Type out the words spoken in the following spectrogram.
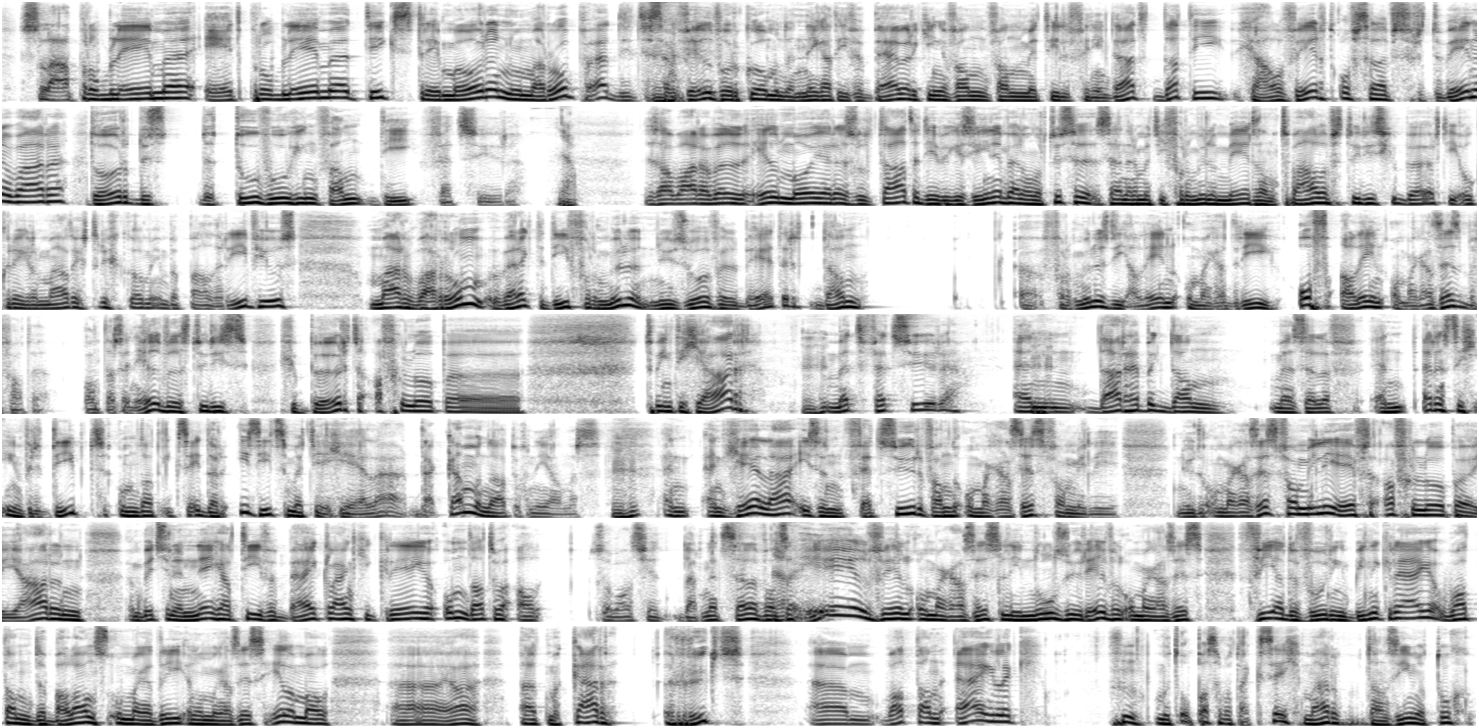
slaapproblemen, eetproblemen, tics, tremoren, noem maar op. Hè. Dit zijn veel voorkomende negatieve bijwerkingen van, van methylfenidaat, dat die gehalveerd of zelfs verdwenen waren door dus de toevoeging van die vetzuren. Ja. Dus dat waren wel heel mooie resultaten die we gezien hebben. En ondertussen zijn er met die formule meer dan twaalf studies gebeurd, die ook regelmatig terugkomen in bepaalde reviews. Maar waarom werkte die formule nu zoveel beter dan uh, formules die alleen omega-3 of alleen omega-6 bevatten? Want er zijn heel veel studies gebeurd de afgelopen twintig jaar mhm. met vetzuren. En mhm. daar heb ik dan mezelf en ernstig in verdiept, omdat ik zei, er is iets met je GLA. Dat kan me nou toch niet anders. Mhm. en, en GLA is een vetzuur van de omega-6-familie. Nu, de omega-6-familie heeft de afgelopen jaren een beetje een negatieve bijklank gekregen, omdat we al zoals je daarnet zelf al zei, heel veel omega-6, linolzuur, heel veel omega-6 via de voeding binnenkrijgen, wat dan de balans omega-3 en omega-6 helemaal uh, ja, uit elkaar rukt. Um, wat dan eigenlijk hm, ik moet oppassen wat ik zeg, maar dan zien we toch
